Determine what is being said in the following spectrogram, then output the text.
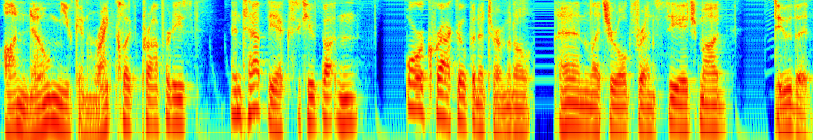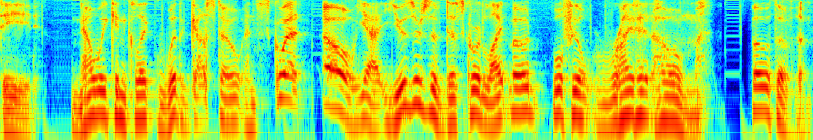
On GNOME, you can right click properties and tap the execute button, or crack open a terminal and let your old friend chmod do the deed. Now we can click with gusto and squid. Oh yeah, users of Discord Light mode will feel right at home. Both of them.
